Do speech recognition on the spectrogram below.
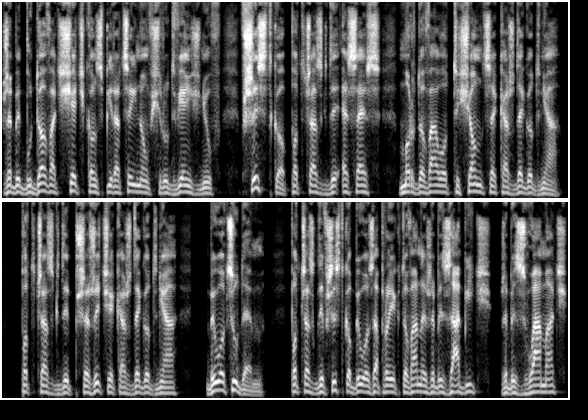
żeby budować sieć konspiracyjną wśród więźniów. Wszystko podczas gdy SS mordowało tysiące każdego dnia. Podczas gdy przeżycie każdego dnia było cudem, podczas gdy wszystko było zaprojektowane, żeby zabić, żeby złamać,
